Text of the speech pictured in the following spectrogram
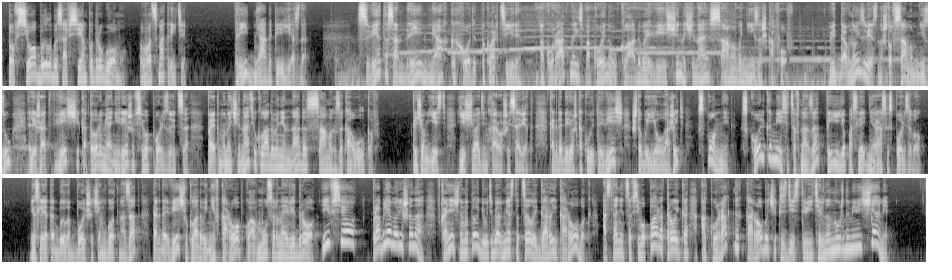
то все было бы совсем по-другому. Вот смотрите. Три дня до переезда. Света с Андреем мягко ходят по квартире, аккуратно и спокойно укладывая вещи, начиная с самого низа шкафов. Ведь давно известно, что в самом низу лежат вещи, которыми они реже всего пользуются, поэтому начинать укладывание надо с самых закоулков. Причем есть еще один хороший совет. Когда берешь какую-то вещь, чтобы ее уложить, вспомни, сколько месяцев назад ты ее последний раз использовал. Если это было больше, чем год назад, тогда вещь укладывай не в коробку, а в мусорное ведро. И все. Проблема решена. В конечном итоге у тебя вместо целой горы коробок останется всего пара-тройка аккуратных коробочек с действительно нужными вещами.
